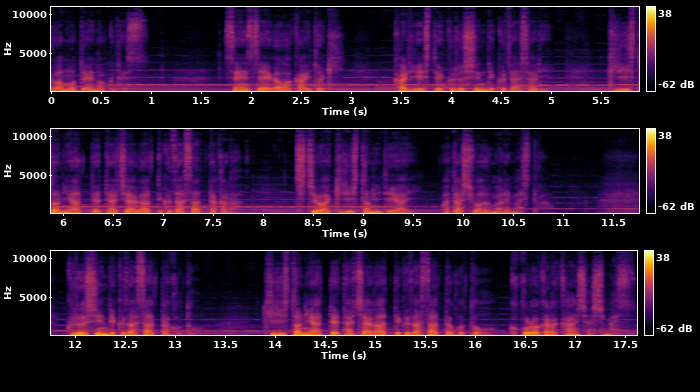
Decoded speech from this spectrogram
岩本絵の句です。先生が若い時カリエスで苦しんでくださりキリストにあって立ち上がってくださったから父はキリストに出会い私は生まれました。苦しんでくださったことキリストにあって立ち上がってくださったことを心から感謝します。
